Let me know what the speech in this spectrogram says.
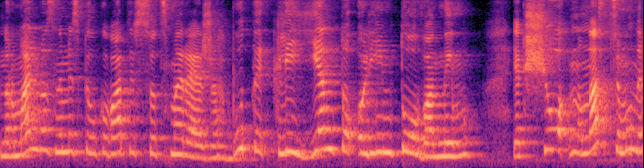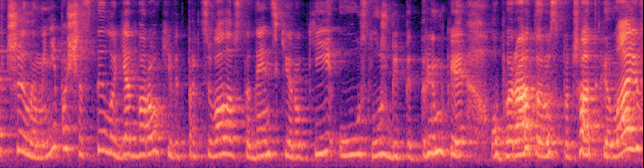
нормально з ними спілкуватись в соцмережах, бути клієнтоорієнтованим. Якщо ну, нас цьому не вчили, мені пощастило, я два роки відпрацювала в студентські роки у службі підтримки оператору спочатку Лайв,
